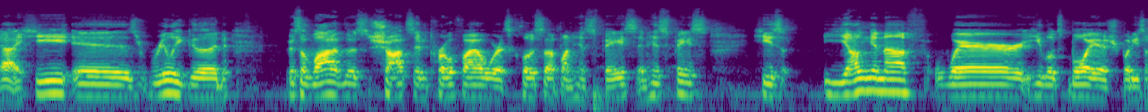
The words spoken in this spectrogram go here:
uh, he is really good. There's a lot of those shots in profile where it's close up on his face, and his face, he's young enough where he looks boyish, but he's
